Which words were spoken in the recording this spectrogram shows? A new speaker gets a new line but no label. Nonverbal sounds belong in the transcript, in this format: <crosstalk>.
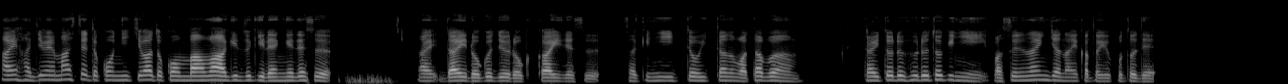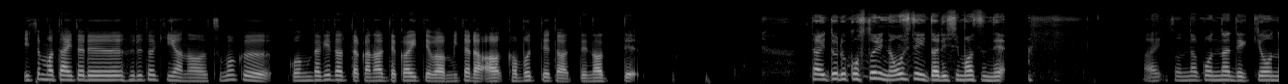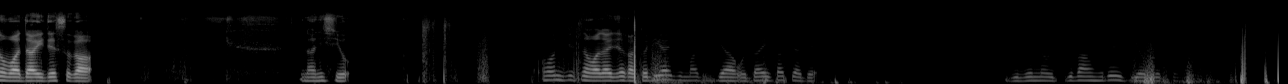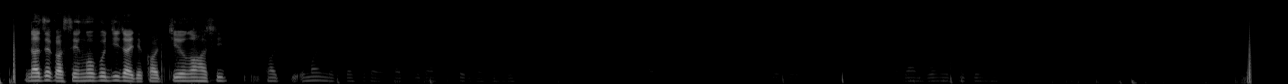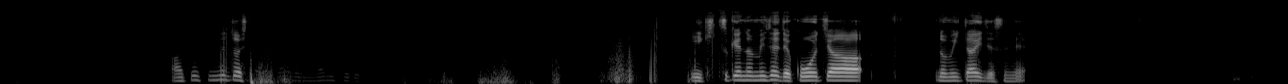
はい、はじめましてと、こんにちはと、こんばんは、秋月蓮華です。はい、第66回です。先に言っておいたのは多分、タイトル振るときに忘れないんじゃないかということで、いつもタイトル振るとき、あの、すごくこんだけだったかなって書いては見たら、あ、かぶってたってなって、タイトルこっそり直していたりしますね。はい、そんなこんなで今日の話題ですが、何しよう。本日の話題ですが、とりあえずまずじゃあお題ガチャで、自分の一番古い記憶ってななぜか戦国時代で甲冑が走っ、甲冑、馬に乗った人が甲冑で走ってる写真です。あと、泣いてる赤ん坊の自分を。あと死ぬとしたら最後に何する行きつけの店で紅茶飲みたいですね。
